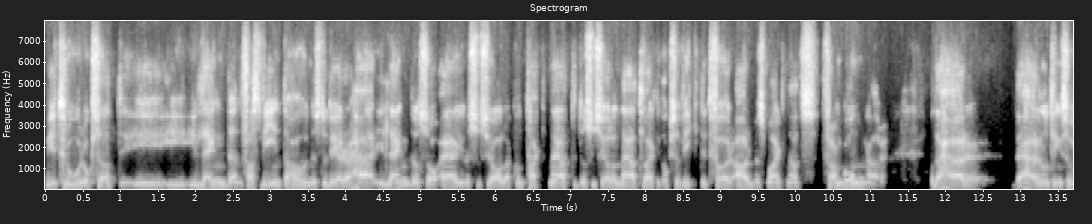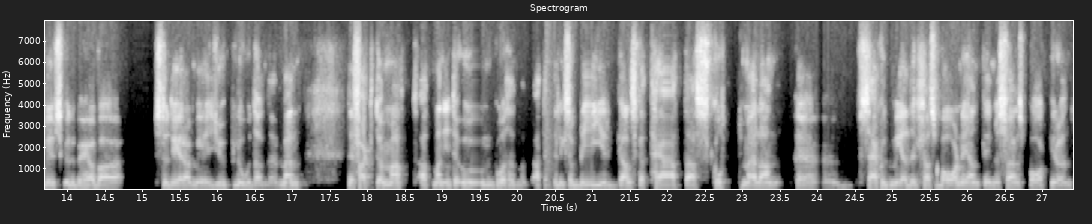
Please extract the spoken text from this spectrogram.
vi tror också att i, i, i längden, fast vi inte har hunnit studera det här, i längden så är ju det sociala kontaktnätet och sociala nätverket också viktigt för arbetsmarknadsframgångar. Och det här det här är någonting som vi skulle behöva studera mer djuplodande. Men det faktum att, att man inte umgås, att, att det liksom blir ganska täta skott mellan eh, särskilt medelklassbarn egentligen med svensk bakgrund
